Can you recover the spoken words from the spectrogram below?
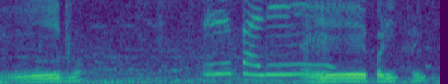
એ જુઓ. એ પડી પડી.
